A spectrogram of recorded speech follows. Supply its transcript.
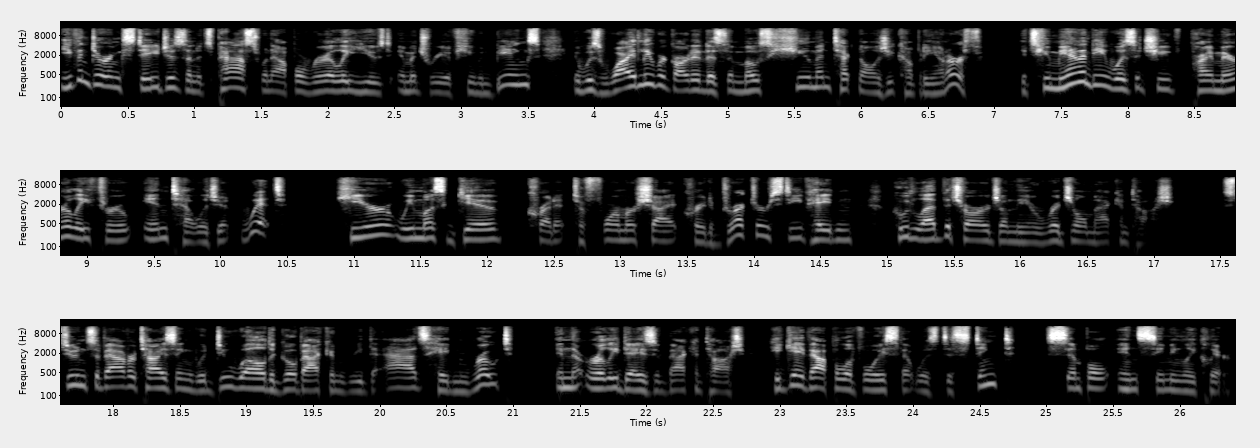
Even during stages in its past when Apple rarely used imagery of human beings, it was widely regarded as the most human technology company on earth. Its humanity was achieved primarily through intelligent wit. Here, we must give credit to former Chiat creative director Steve Hayden, who led the charge on the original Macintosh. Students of advertising would do well to go back and read the ads Hayden wrote in the early days of Macintosh. He gave Apple a voice that was distinct, simple, and seemingly clear.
